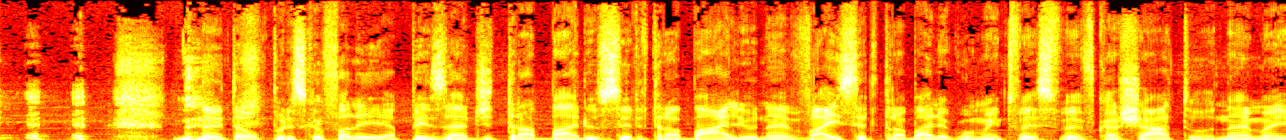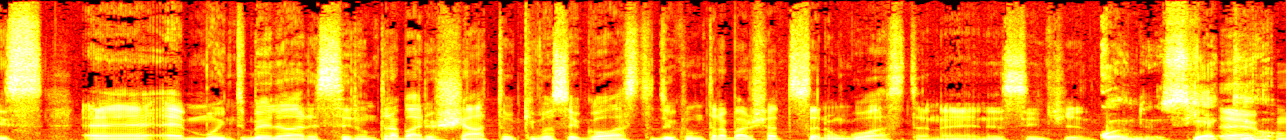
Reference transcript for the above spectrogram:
Não, então, por isso que eu falei, apesar de trabalho ser trabalho, né? Vai ser trabalho, em algum momento vai, vai ficar chato, né? Mas é, é muito melhor ser um trabalho chato que você gosta do que um trabalho chato que você não gosta, né? Nesse sentido. Quando, se é que É, o,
